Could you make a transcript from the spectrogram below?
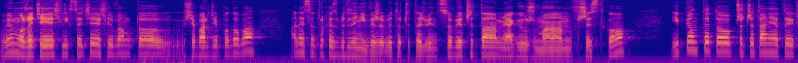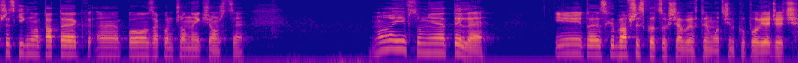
Wy możecie, jeśli chcecie, jeśli wam to się bardziej podoba, ale jestem trochę zbyt leniwy, żeby to czytać, więc sobie czytam, jak już mam wszystko. I piąte to przeczytanie tych wszystkich notatek e, po zakończonej książce. No i w sumie tyle. I to jest chyba wszystko, co chciałbym w tym odcinku powiedzieć.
